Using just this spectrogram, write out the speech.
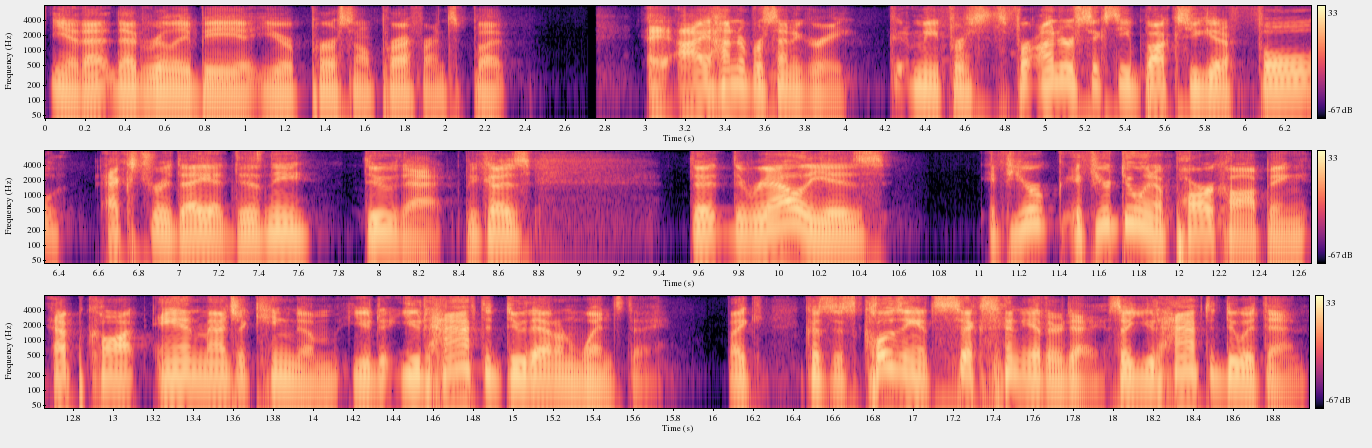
yeah, that that'd really be your personal preference. But I, I 100% agree. I mean, for for under 60 bucks, you get a full extra day at Disney. Do that because the the reality is, if you're if you're doing a park hopping, Epcot and Magic Kingdom, you'd you'd have to do that on Wednesday, like because it's closing at six any other day. So you'd have to do it then.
